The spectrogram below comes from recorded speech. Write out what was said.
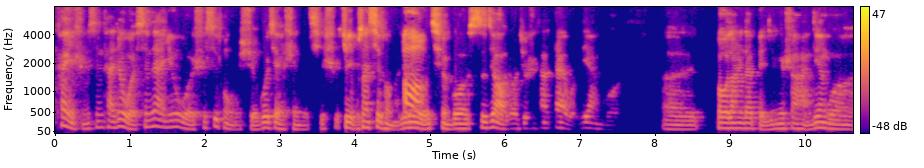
看你什么心态。就我现在，因为我是系统学过健身的，其实这也不算系统嘛，因为我请过私教，然后就是他带我练过，呃，包括当时在北京跟上海练过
